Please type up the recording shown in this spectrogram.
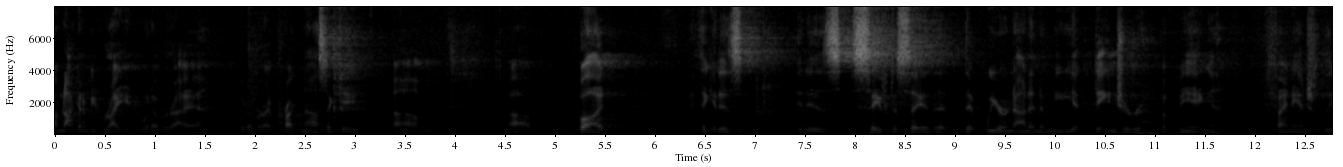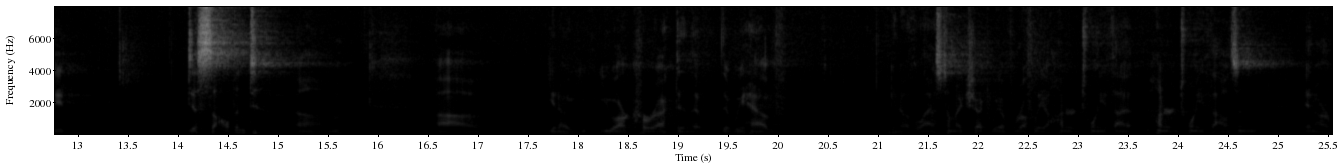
I'm not gonna be right, whatever I, whatever I prognosticate. Um, uh, but I think it is, it is safe to say that, that we are not in immediate danger of being financially dissolvent. Um, uh, you know, y- you are correct in that, that we have, you know, the last time I checked, we have roughly 120, 120,000 in our,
